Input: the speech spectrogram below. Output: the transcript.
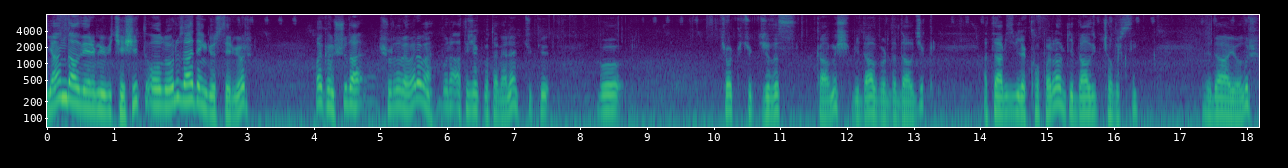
yan dal verimli bir çeşit olduğunu zaten gösteriyor. Bakın şu da şurada da var ama bunu atacak muhtemelen. Çünkü bu çok küçük cılız kalmış. Bir dal burada dalcık. Hatta biz bile koparalım ki dalcık çalışsın. E, daha iyi olur.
